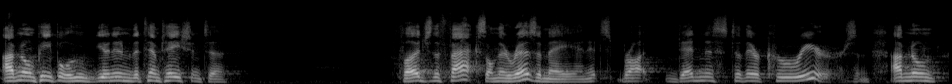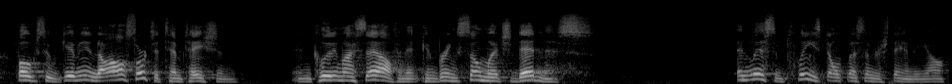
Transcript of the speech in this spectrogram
I've known people who've given into the temptation to fudge the facts on their resume, and it's brought deadness to their careers. And I've known folks who've given in to all sorts of temptation, including myself, and it can bring so much deadness. And listen, please don't misunderstand me, y'all.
